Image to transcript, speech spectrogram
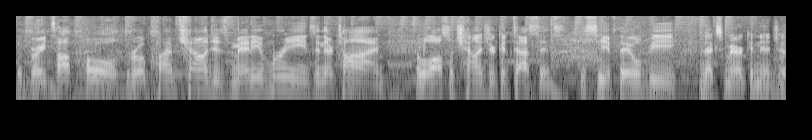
the very top pole. The rope climb challenges many of Marines in their time and will also challenge your contestants to see if they will be next American Ninja.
